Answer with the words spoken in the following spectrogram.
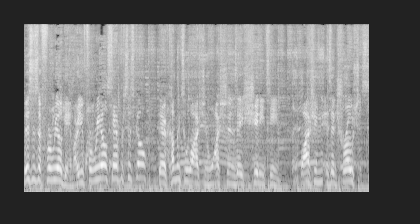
This is a for real game. Are you for real, San Francisco? They're coming to Washington. Washington is a shitty team. Washington is atrocious.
